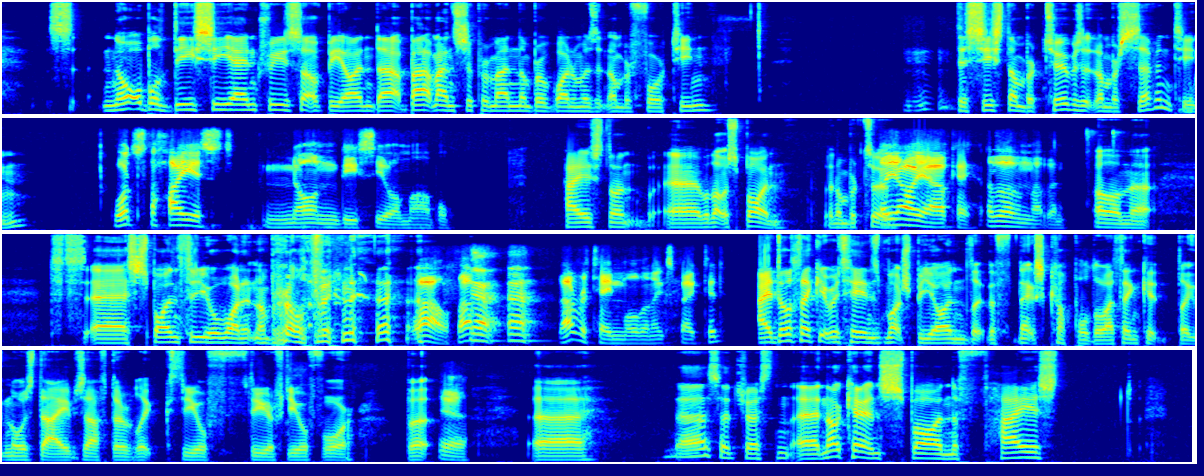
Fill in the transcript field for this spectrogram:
notable DC entries sort of beyond that. Batman Superman number 1 was at number 14. Mm-hmm. DCeased number two was at number 17. What's the highest non DCO Marvel? Highest on Uh, well, that was Spawn, the number two. Oh, yeah, oh, yeah, okay. Other than that, then. Other than that. Uh, Spawn 301 at number 11. wow, that, that retained more than expected. I don't think it retains much beyond like the next couple, though. I think it like nose dives after like 303 or 304. But yeah. Uh, that's interesting. Uh, not counting Spawn, the highest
